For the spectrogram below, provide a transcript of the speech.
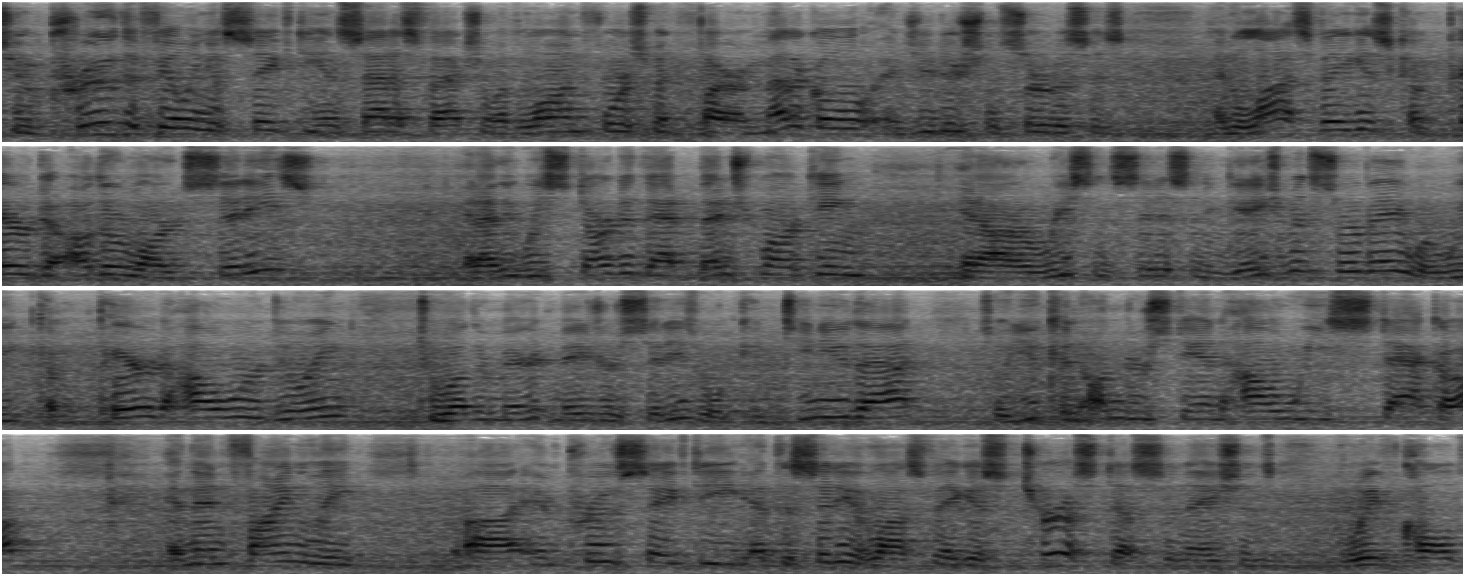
To improve the feeling of safety and satisfaction with law enforcement, fire, medical, and judicial services in Las Vegas compared to other large cities. And I think we started that benchmarking in our recent citizen engagement survey where we compared how we're doing to other major cities. We'll continue that so you can understand how we stack up. And then finally, uh, improve safety at the City of Las Vegas tourist destinations. We've called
